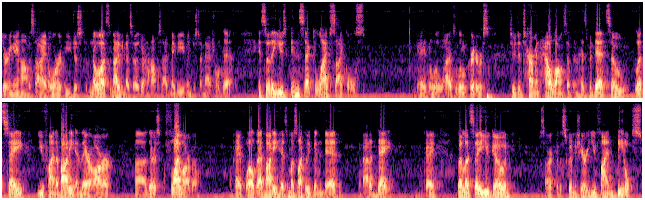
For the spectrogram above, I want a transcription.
during a homicide, or if you just know us, not even necessarily during a homicide, maybe even just a natural death. And so they use insect life cycles, okay, the little lives of little critters, to determine how long something has been dead. So let's say you find a body and there are uh, there's fly larvae. Okay, well that body has most likely been dead about a day. Okay, but let's say you go and sorry for the squeamish here, you find beetles.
